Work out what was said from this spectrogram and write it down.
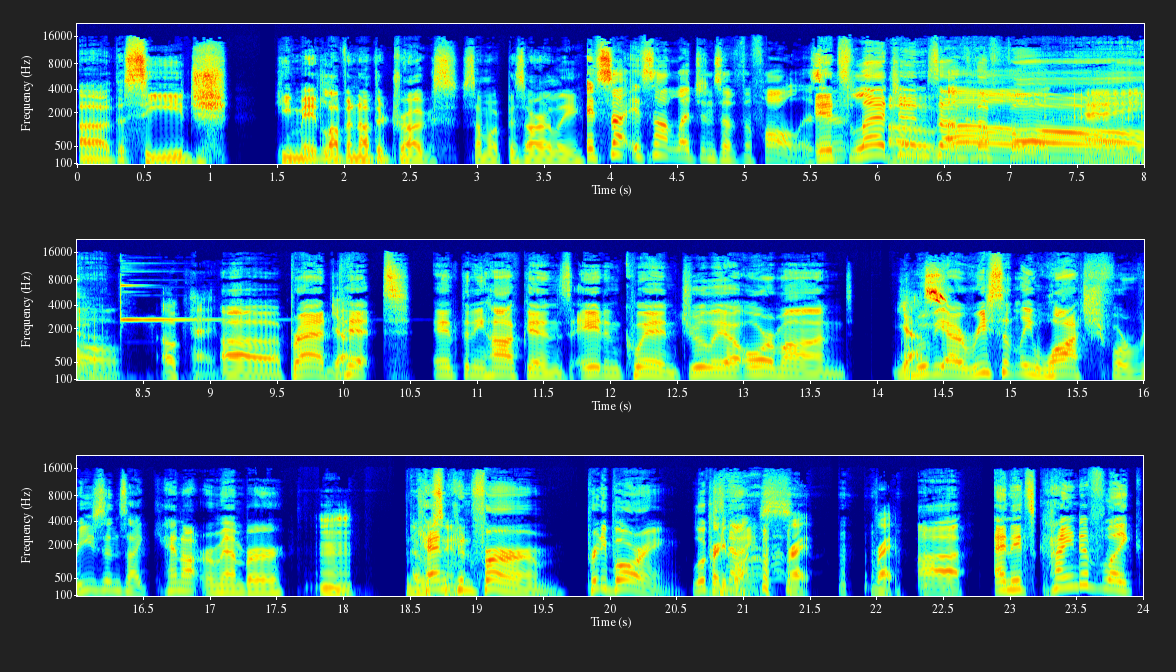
uh, The Siege. He made Love and Other Drugs, somewhat bizarrely. It's not. It's not Legends of the Fall, is It's it? Legends Oh, of the yeah. Fall. okay. Uh, Brad Yeah. Pitt, Anthony Hopkins, Aidan Quinn, Julia Ormond. yes. A movie I recently watched for reasons I cannot remember. Mm, Never Can seen it. confirm. Pretty boring. Looks pretty nice. boring. Right. Right. Uh, and it's kind of like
